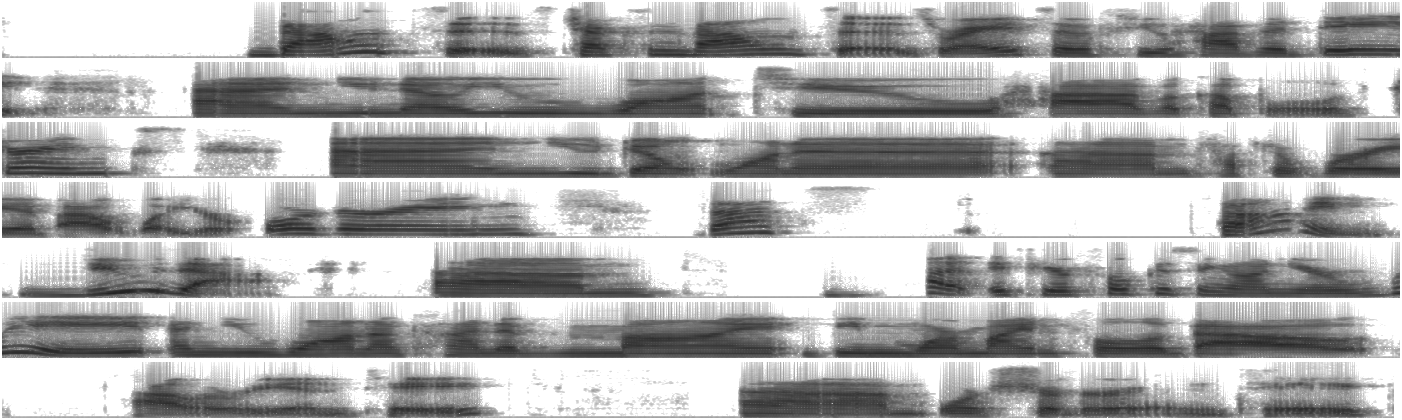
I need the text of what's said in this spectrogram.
balances, checks and balances, right? So if you have a date and you know you want to have a couple of drinks and you don't want to um, have to worry about what you're ordering, that's fine. Do that. Um, but if you're focusing on your weight and you want to kind of mind, be more mindful about calorie intake, um, or sugar intake.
